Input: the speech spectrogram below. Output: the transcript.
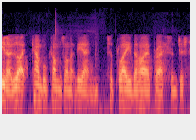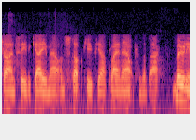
You know, like Campbell comes on at the end, to play the higher press and just try and see the game out and stop QPR playing out from the back. Mooney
